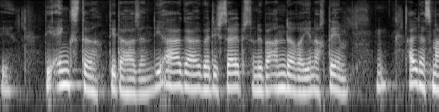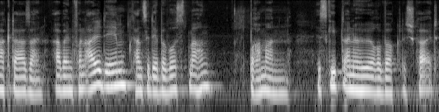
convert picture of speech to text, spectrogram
die, die Ängste, die da sind, die Ärger über dich selbst und über andere, je nachdem. Hm, all das mag da sein, aber von all dem kannst du dir bewusst machen, Brahman. Es gibt eine höhere Wirklichkeit.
